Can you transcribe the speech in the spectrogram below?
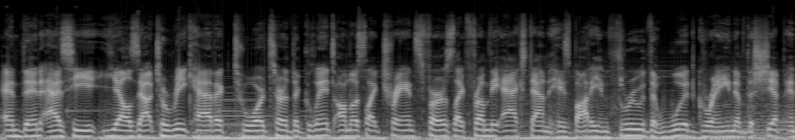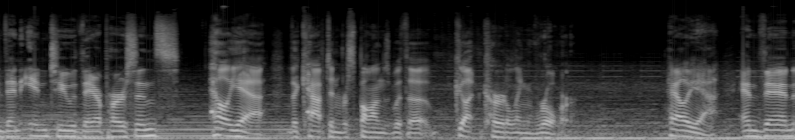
and then as he yells out to wreak havoc towards her, the glint almost like transfers like from the axe down to his body and through the wood grain of the ship and then into their persons. Hell yeah. The captain responds with a gut-curdling roar. Hell yeah. And then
